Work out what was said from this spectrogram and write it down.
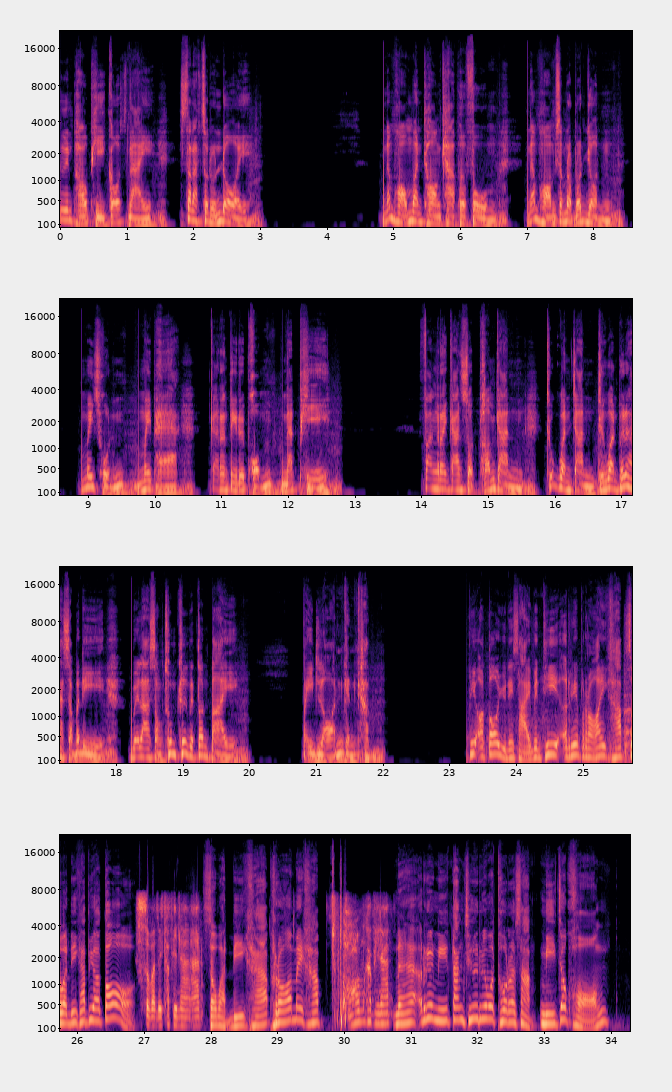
คืนเผาผีโกสไนสนับสนุนโดย น้ำหอมวันทองคาเพอร์ฟูม น้ำหอมสำหรับรถยนต์ ไม่ฉุน ไม่แพ้ การันตีโดยผมนัดผี ฟังรายการสดพร้อมกัน ทุกวันจันทร์ถึงวันพฤหัสบดี เวลาสองทุ่มครึ่งเป็นต้นไป ไปหลอนกันครับ พี่ออโต้อยู่ในสายเป็นที่เรียบร้อยครับ สวัสดีครับพี่ออโต้ สวัสดีครับพี่นัทสวัสดีครับ พร้อมไหมครับ พร้อมครับพี่นัทนะฮะเรื่องนี้ตั้งชื่อเรื่องว่าโทรศัพท์มีเจ้าของ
